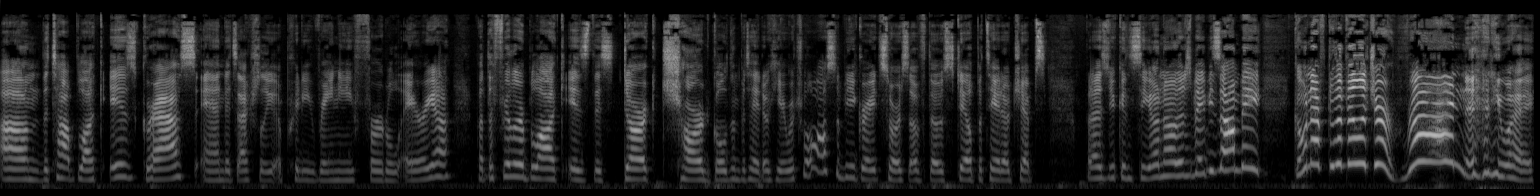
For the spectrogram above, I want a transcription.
Um, the top block is grass, and it's actually a pretty rainy, fertile area. But the filler block is this dark, charred golden potato here, which will also be a great source of those stale potato chips. But as you can see, oh no, there's baby zombie going after the villager! Run! Anyway,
